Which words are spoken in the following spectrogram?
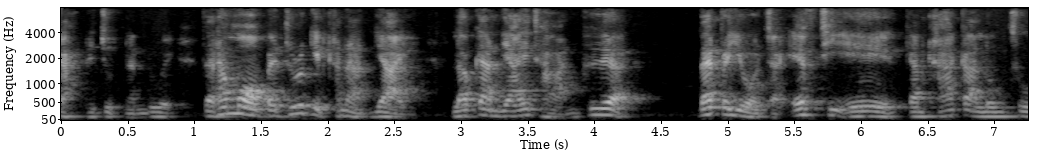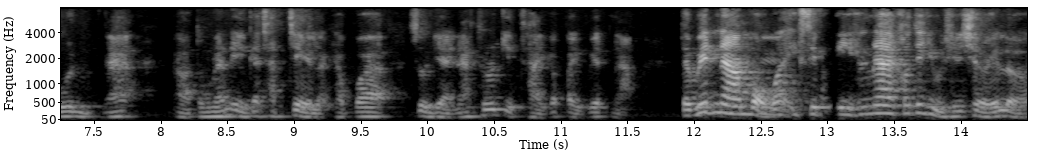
กาสในจุดนั้นด้วย แต่ถ้ามองเป็นธุรกิจขนาดใหญ่ แล้วการย้ายฐานเพื่อได้ประโยชน์จาก FTA การค้าการลงทุนนะตรงนั้นเองก็ชัดเจนแหละครับว่าส่วนใหญ่นักธุรกิจไทยก็ไปเวียดนาม แต่เวียดนามบอกว่าอีก 10 ปีข้างหน้าเขาจะอยู่เฉยๆเหรอ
